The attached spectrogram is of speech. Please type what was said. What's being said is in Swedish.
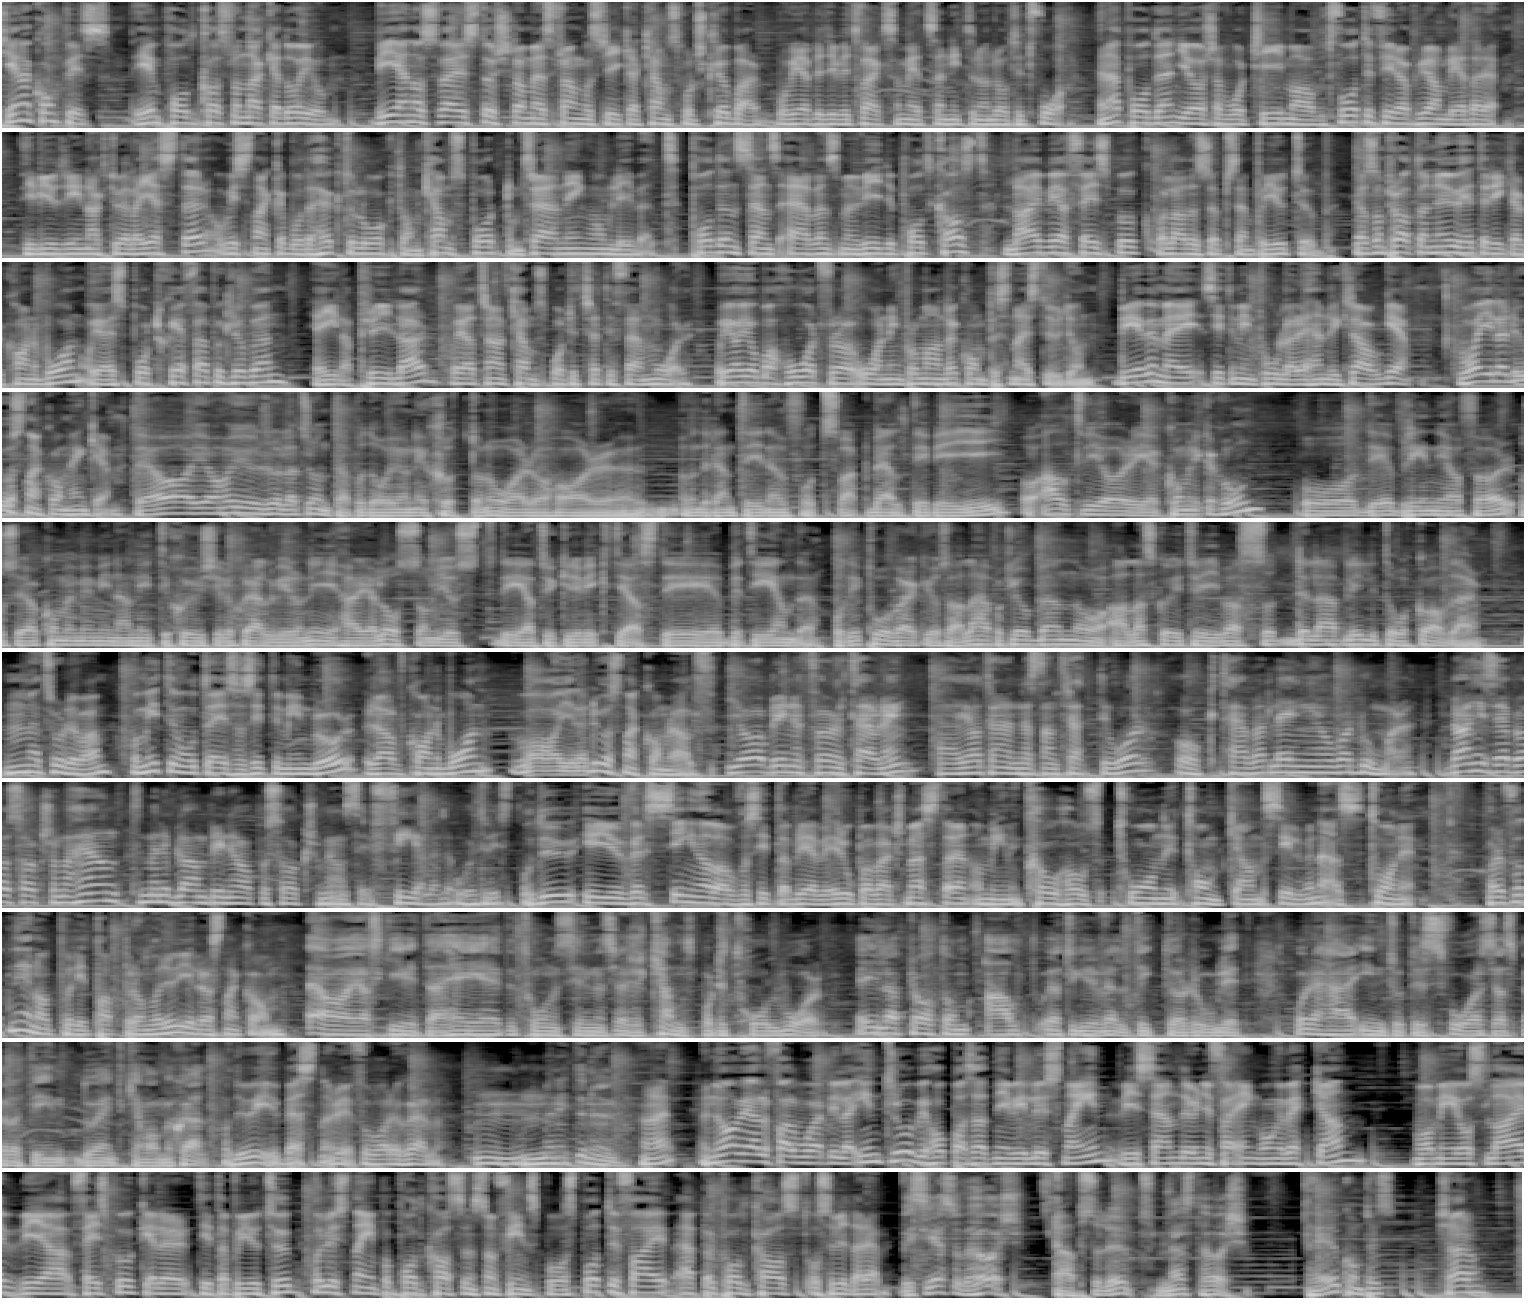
Tjena kompis! Det är en podcast från Nakadojo. Vi är en av Sveriges största och mest framgångsrika kampsportsklubbar och vi har bedrivit verksamhet sedan 1982. Den här podden görs av vårt team av två till fyra programledare. Vi bjuder in aktuella gäster och vi snackar både högt och lågt om kampsport, om träning och om livet. Podden sänds även som en videopodcast, live via Facebook och laddas upp sen på YouTube. Jag som pratar nu heter Rickard Karneborn och jag är sportchef här på klubben. Jag gillar prylar och jag har tränat kampsport i 35 år. Och jag jobbar hårt för att ha ordning på de andra kompisarna i studion. Bredvid mig sitter min polare Henrik Rauge. Vad gillar du att snacka om Henke? Ja, jag har ju rullat runt här på dojon i 17 år och har eh, under den tiden fått svart bälte i BI. Och allt vi gör är kommunikation och det brinner jag för. Och så jag kommer med mina 97 kilo självironi härja loss om just det jag tycker är viktigast. Det är beteende. Och det påverkar oss alla här på klubben och alla ska ju trivas. Så det lär bli lite åka av där. Mm, jag tror det va. Och mitt emot dig så sitter min bror, Ralf Karneborn. Vad gillar du att snacka om Ralf? Jag brinner för tävling. Eh, Jag har tränat nästan 30 år och tävlat länge och varit domare. Ibland hissar jag bra saker som har hänt, men ibland brinner jag på saker som jag anser är fel eller orättvist. Och du är ju välsignad av att få sitta bredvid Europavärldsmästaren och min co-host Tony Tonkan Silvernäs. Tony, har du fått ner något på ditt papper om vad du gillar att snacka om? Ja, jag har skrivit där. Hej, jag heter Tony Silvens. Jag har kört kampsport i 12 år. Jag gillar att prata om allt och jag tycker det är väldigt viktigt och roligt. Och det här introt är det svåraste jag har spelat in då jag inte kan vara mig själv. Och du är ju bäst när du får vara dig själv. Men inte nu. Nej. Men nu har vi i alla fall vårt lilla intro. Vi hoppas att ni vill lyssna in. Vi sänder ungefär en gång i veckan. Var med oss live via Facebook eller titta på YouTube och lyssna in på podcasten som finns på Spotify, Apple Podcast och så vidare. Vi ses och vi hörs. Absolut. Mest hörs. Hej då kompis. Tja då!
